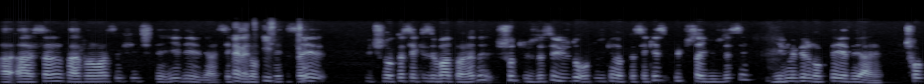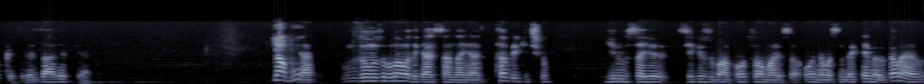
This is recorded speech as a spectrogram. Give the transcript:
Er- Ersan'ın performansı hiç de iyi değil yani. 8.7 Evet, sayı 3.8 rebound oynadı. Şut yüzdesi %32.8, 3 sayı yüzdesi 21.7 yani. Çok kötü, rezalet ya. Ya bu Yani umduğumuzu bulamadık Ersan'dan yani. Tabii ki çıkıp 20 sayı 8 rebound ortalamaysa oynamasını beklemiyorduk ama yani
